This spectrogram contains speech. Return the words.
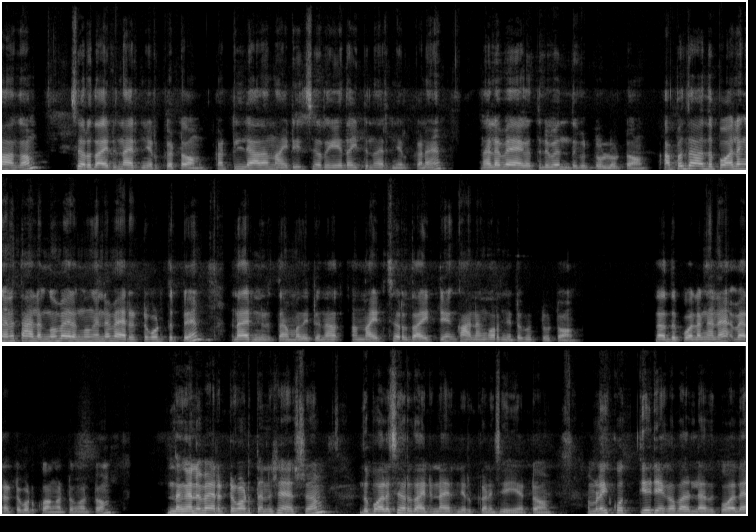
ഭാഗം ചെറുതായിട്ട് നരിഞ്ഞെടുക്കാം കേട്ടോ കട്ടില്ലാതെ നന്നായിട്ട് ചെറിയതായിട്ട് നരിഞ്ഞെടുക്കണേ നല്ല വേഗത്തിൽ വെന്ത് കിട്ടുള്ളൂ കേട്ടോ അപ്പൊ ഇത് അതുപോലെ ഇങ്ങനെ തലങ്ങും വിലങ്ങും ഇങ്ങനെ വരട്ട് കൊടുത്തിട്ട് അരിഞ്ഞെടുത്താൽ മതിട്ട് നന്നായിട്ട് ചെറുതായിട്ട് കനം കുറഞ്ഞിട്ട് കിട്ടും കേട്ടോ അതുപോലെ ഇങ്ങനെ വരട്ട് കൊടുക്കും അങ്ങോട്ടും ഇങ്ങോട്ടും. ഇതങ്ങനെ വരട്ട് കൊടുത്തതിന് ശേഷം ഇതുപോലെ ചെറുതായിട്ട് അരിഞ്ഞെടുക്കുകയാണ് ചെയ്യുക കേട്ടോ നമ്മൾ ഈ കൊത്തി അരിയൊക്കെ പറയില്ല അതുപോലെ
